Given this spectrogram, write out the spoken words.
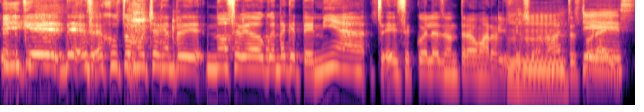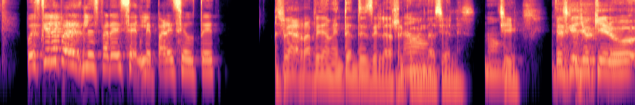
Y que justo mucha gente no se había dado cuenta que tenía secuelas de un trauma religioso, ¿no? Entonces por ahí. Pues, ¿qué les parece? ¿Le parece a usted? Espera, rápidamente antes de las recomendaciones. Sí, es que yo quiero,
